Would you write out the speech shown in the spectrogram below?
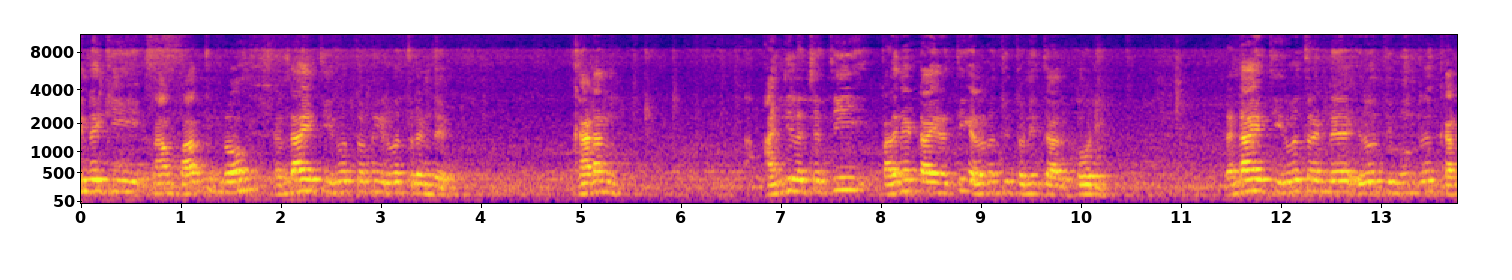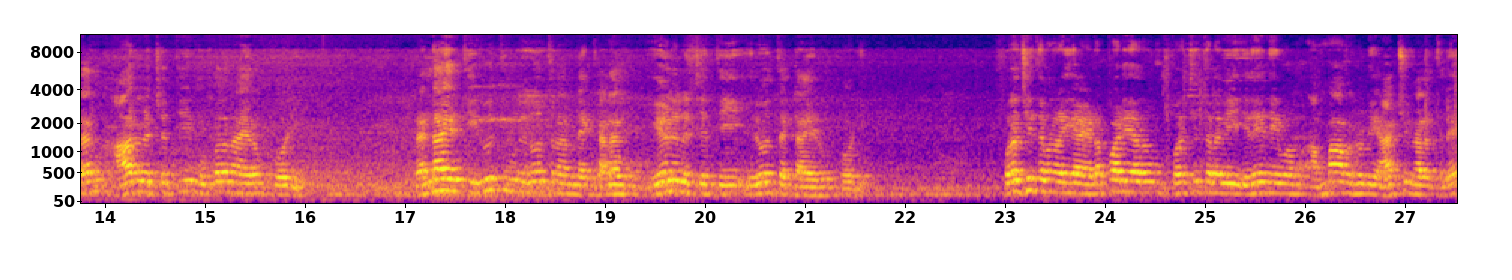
இன்றைக்கு நாம் பார்க்கின்றோம் ரெண்டாயிரத்தி இருபத்தொன்னு இருபத்தி ரெண்டு கடன் அஞ்சு லட்சத்தி பதினெட்டாயிரத்தி எழுநூத்தி தொண்ணூத்தி ஆறு கோடி. ரெண்டாயிரத்தி இருபத்தி ரெண்டு இருபத்தி மூன்று கடன் ஆறு லட்சத்தி முப்பதனாயிரம் கோடி. ரெண்டாயிரத்தி இருபத்தி மூணு இருபத்தி நாலு கடன் ஏழு லட்சத்தி இருபத்தெட்டாயிரம் கோடி. புரட்சி தலைவர் ஐயா எடப்பாடியாரும் புரட்சி தலைவி இதய தெய்வம் அம்மா அவர்களுடைய ஆட்சி காலத்திலே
